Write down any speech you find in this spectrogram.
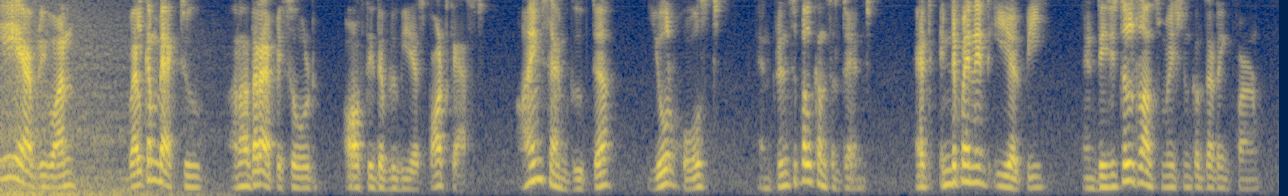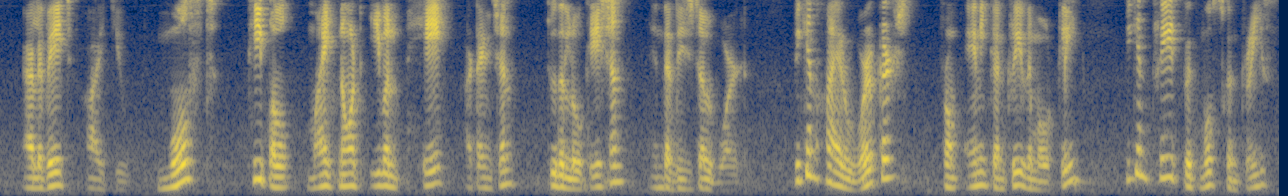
Hey everyone, welcome back to another episode of the WBS podcast. I'm Sam Gupta, your host and principal consultant at independent ERP and digital transformation consulting firm Elevate IQ. Most people might not even pay attention to the location in the digital world. We can hire workers from any country remotely. We can trade with most countries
